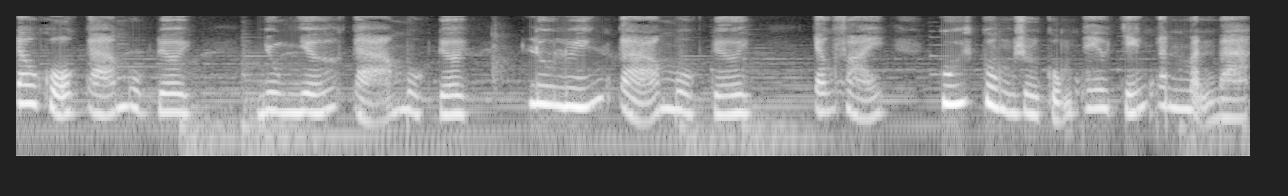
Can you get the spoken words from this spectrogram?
đau khổ cả một đời, nhung nhớ cả một đời, lưu luyến cả một đời chẳng phải cuối cùng rồi cũng theo chén canh mạnh bà,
